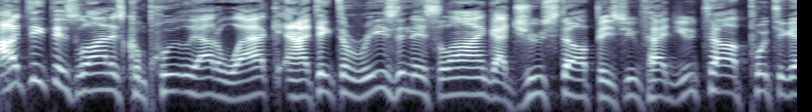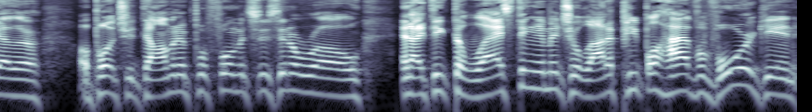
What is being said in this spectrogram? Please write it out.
I think this line is completely out of whack, and I think the reason this line got juiced up is you've had Utah put together a bunch of dominant performances in a row, and I think the lasting image a lot of people have of Oregon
